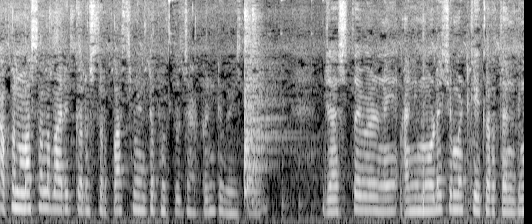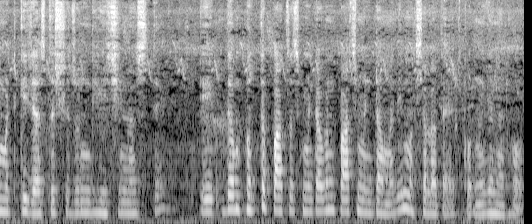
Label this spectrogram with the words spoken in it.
आपण मसाला बारीक करू तर पाच मिनटं फक्त झाकण ठेवायचं जास्त वेळ नाही आणि मोड्याचे मटके करताना ती मटकी जास्त शिजून घ्यायची नसते. एकदम फक्त पाचच मिनिटं आपण पाच मिनिटामध्ये मसाला तयार करून घेणार आहोत.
